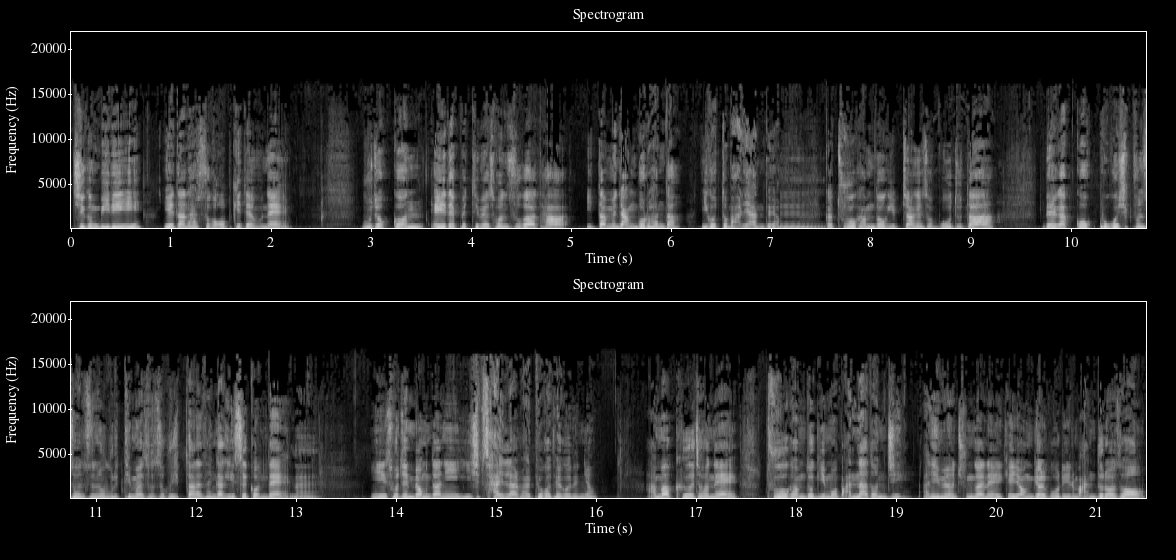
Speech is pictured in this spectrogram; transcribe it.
지금 미리 예단할 수가 없기 때문에 무조건 A 대표팀의 선수가 다 있다면 양보를 한다? 이것도 말이 안 돼요. 음. 그러니까 두 감독 입장에서 모두 다 내가 꼭 보고 싶은 선수는 우리 팀에서 쓰고 싶다는 생각이 있을 건데 네. 이 소집 명단이 24일 날 발표가 되거든요. 아마 그 전에 두 감독이 뭐 만나던지 아니면 중간에 이렇게 연결고리를 만들어서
